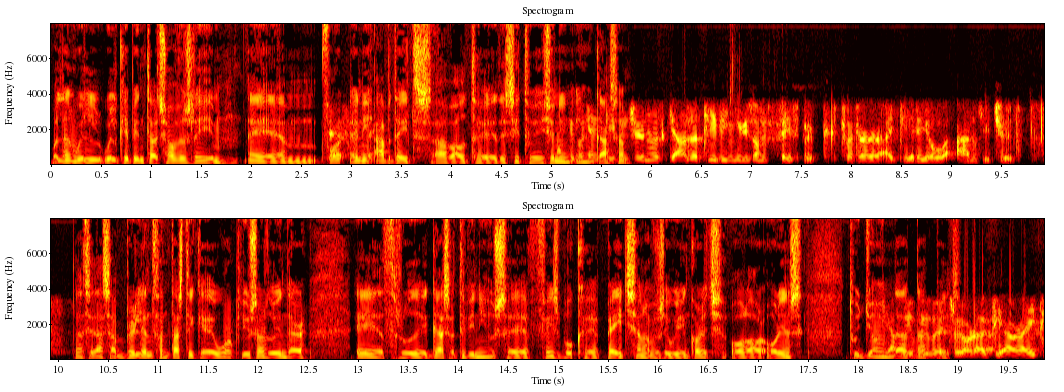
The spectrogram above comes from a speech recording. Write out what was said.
Well, then we'll we'll keep in touch, obviously, um, for Yes. any updates about uh, the situation in, People in can keep Gaza. in tune with Gaza TV News on Facebook, Twitter, IP Radio, and YouTube. That's that's a brilliant, fantastic uh, work you are doing there uh, through the Gaza TV News uh, Facebook uh, page, and obviously we encourage all our audience to join Yeah, that, we, we were page. through our IP, our IP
